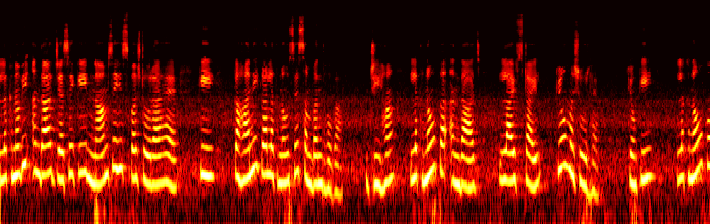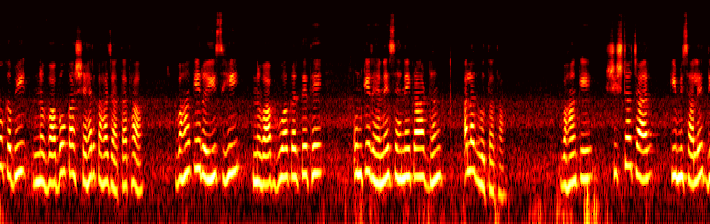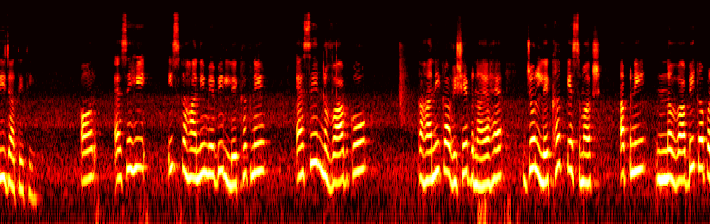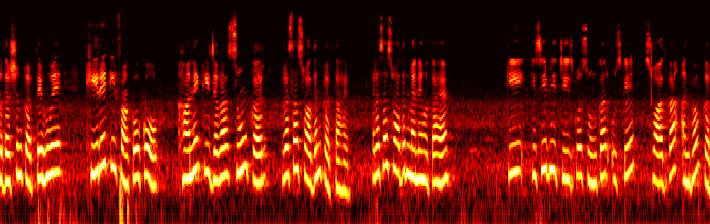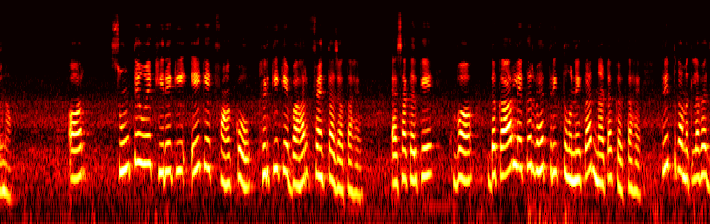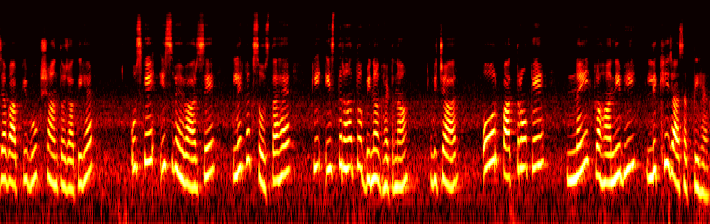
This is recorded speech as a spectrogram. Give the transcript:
लखनवी अंदाज जैसे कि नाम से ही स्पष्ट हो रहा है कि कहानी का लखनऊ से संबंध होगा। जी हाँ लखनऊ का अंदाज लाइफस्टाइल क्यों मशहूर है? क्योंकि लखनऊ को कभी नवाबों का शहर कहा जाता था। वहाँ के रईस ही नवाब हुआ करते थे। उनके रहने सहने का ढंग अलग होता था। वहाँ के शिष्टाचार की मिसालें दी जाती थी। और ऐसे ही इस कहानी में भी लेखक ने ऐसे नवाब को कहानी का विषय बनाया है, जो लेखक के समक्ष अपनी नवाबी का प्रदर्शन करते हुए खीरे की फाँकों को खाने की जगह सूंघ कर रसास्वादन करता है। रसास्वादन मैंने होता है कि किसी भी चीज़ को सूंघकर उसके स्वाद का अनुभव करना और सूंघते हुए खीरे की एक एक फाँक को खिड़की के बाहर फेंकता जाता है। ऐसा करके वह डकार लेकर वह तृप्त होने का नाटक करता है। तृप्त का मतलब है जब आपकी भूख शांत हो जाती है, उसके इस व्यवहार से लेखक सोचता है कि इस तरह तो बिना घटना, विचार और पात्रों के नई कहानी भी लिखी जा सकती है।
